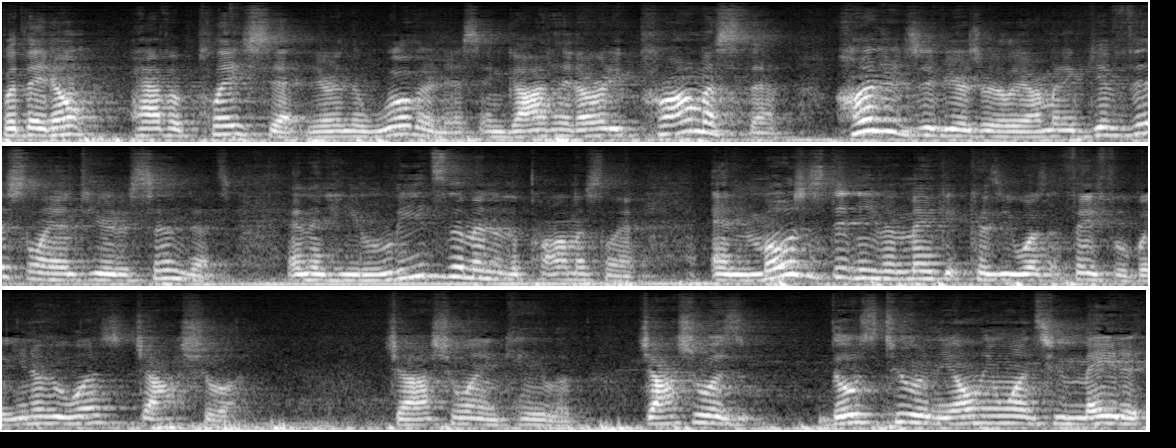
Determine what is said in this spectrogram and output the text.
But they don't have a place yet. They're in the wilderness, and God had already promised them hundreds of years earlier, I'm going to give this land to your descendants. And then he leads them into the promised land. And Moses didn't even make it because he wasn't faithful. But you know who was? Joshua. Joshua and Caleb. Joshua's those two are the only ones who made it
